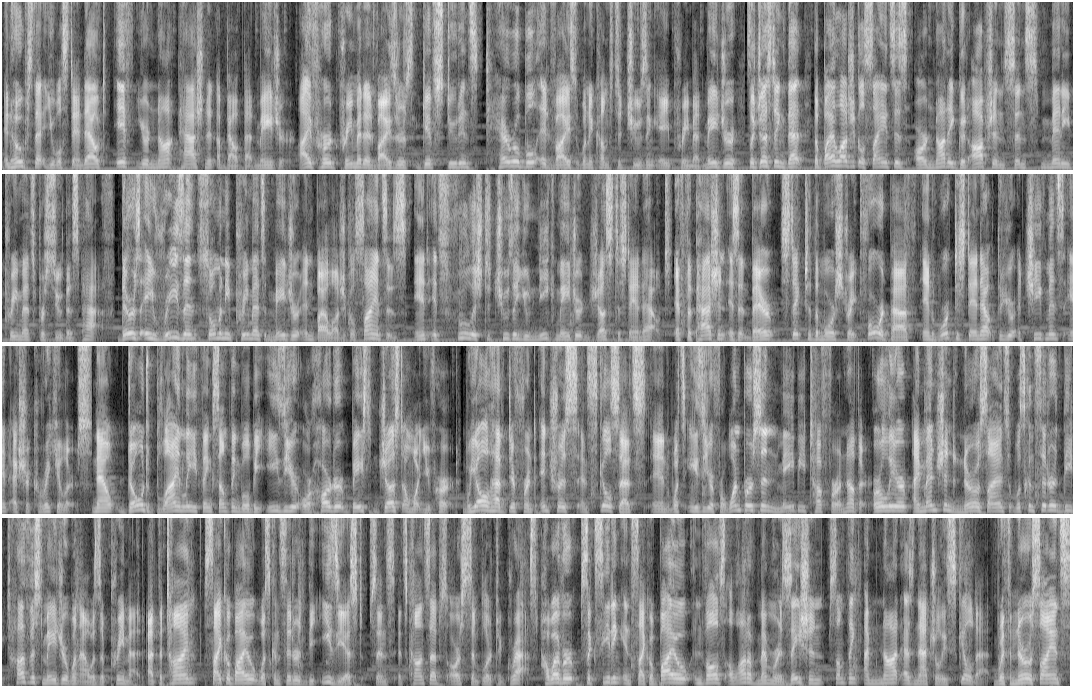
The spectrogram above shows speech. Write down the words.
in hopes that you will stand out if you're not passionate about that major. I've heard pre-med advisors give students terrible advice when it comes to choosing a pre-med major, suggesting suggesting that the biological sciences are not a good option since many pre-meds pursue this path. There's a reason so many pre-meds major in biological sciences, and it's foolish to choose a unique major just to stand out. If the passion isn't there, stick to the more straightforward path and work to stand out through your achievements and extracurriculars. Now, don't blindly think something will be easier or harder based just on what you've heard. We all have different interests and skill sets, and what's easier for one person may be tough for another. Earlier, I mentioned neuroscience was considered the toughest major when I was a pre-med. At the time, psychobio was considered the easiest since its concepts are simpler to grasp. However, succeeding in psychobio involves a lot of memorization, something I'm not as naturally skilled at. With neuroscience,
